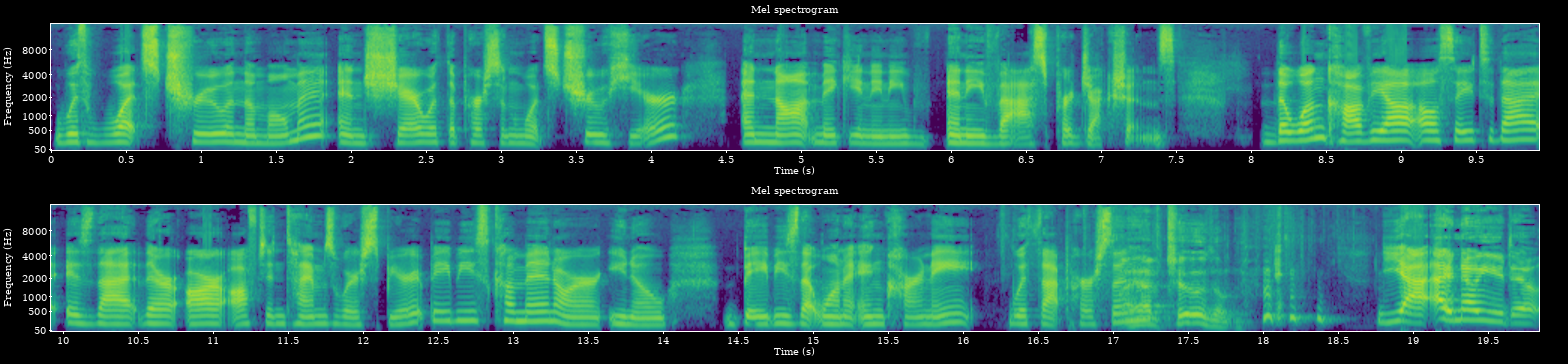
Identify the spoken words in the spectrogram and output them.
with what's true in the moment and share with the person what's true here and not making any any vast projections the one caveat I'll say to that is that there are often times where spirit babies come in or, you know, babies that want to incarnate with that person. I have two of them. yeah, I know you do.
